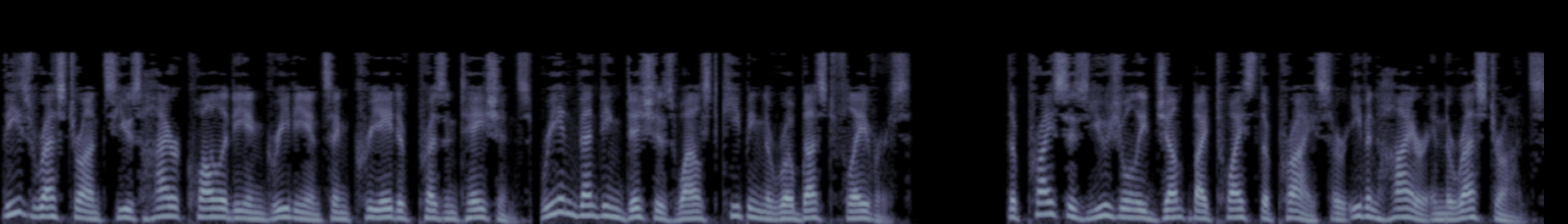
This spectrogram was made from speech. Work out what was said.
These restaurants use higher quality ingredients and creative presentations, reinventing dishes whilst keeping the robust flavors. The prices usually jump by twice the price or even higher in the restaurants.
